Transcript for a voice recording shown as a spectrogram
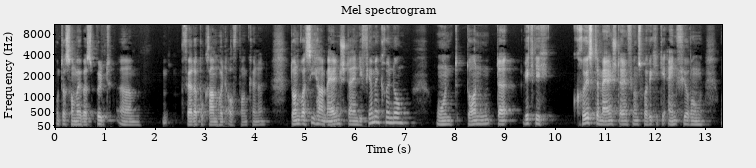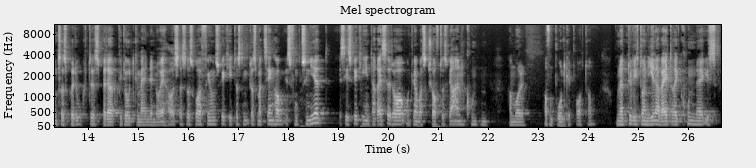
und das haben wir über das Bild ähm, Förderprogramm halt aufbauen können. Dann war sicher ein Meilenstein die Firmengründung und dann der wirklich größte Meilenstein für uns war wirklich die Einführung unseres Produktes bei der Pilotgemeinde Neuhaus. Also es war für uns wirklich, dass, dass wir gesehen haben, es funktioniert, es ist wirklich Interesse da und wir haben was geschafft, dass wir einen Kunden einmal auf den Boden gebracht haben. Und natürlich dann jeder weitere Kunde ist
